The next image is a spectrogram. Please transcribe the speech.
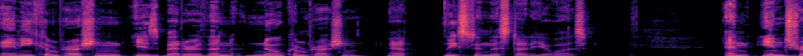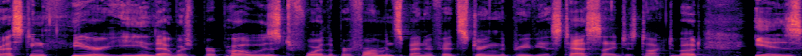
any compression is better than no compression. At least in this study, it was. An interesting theory that was proposed for the performance benefits during the previous tests I just talked about is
